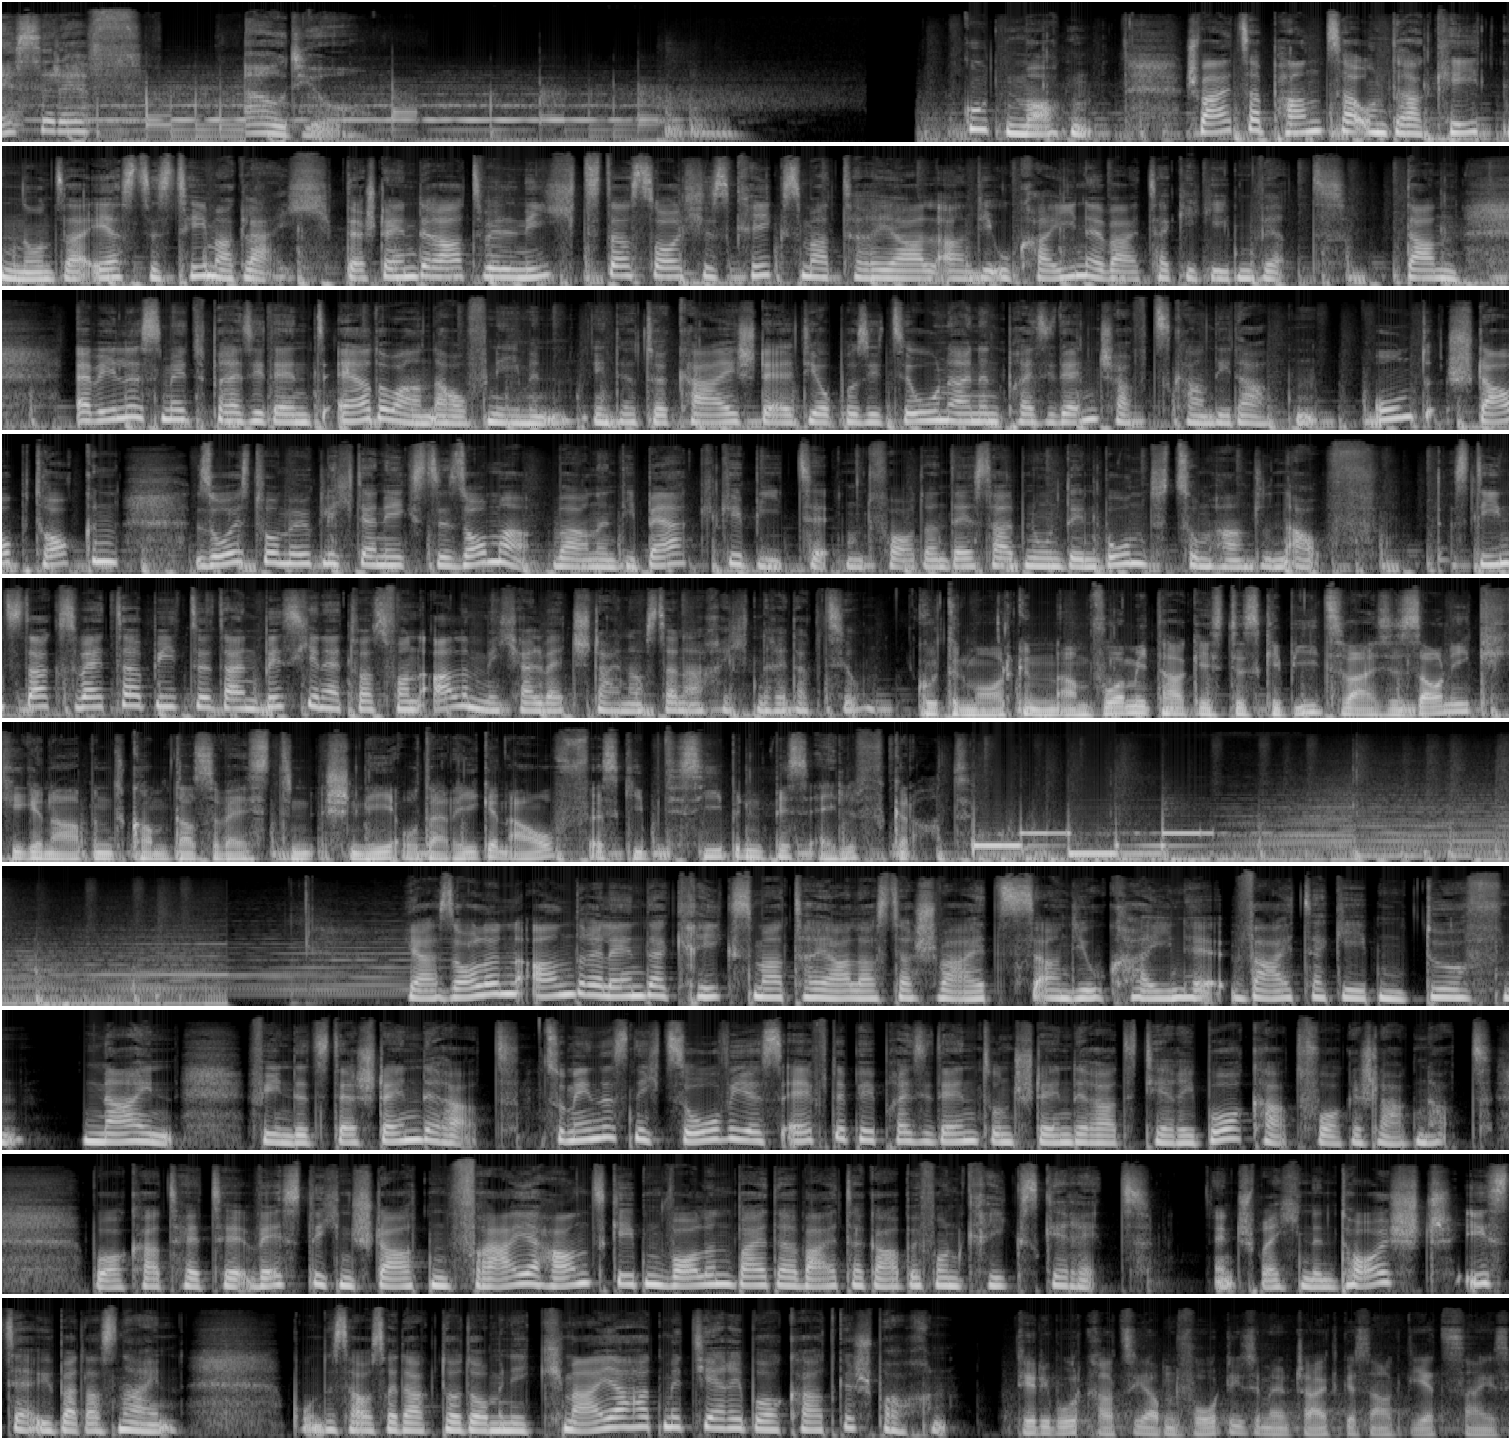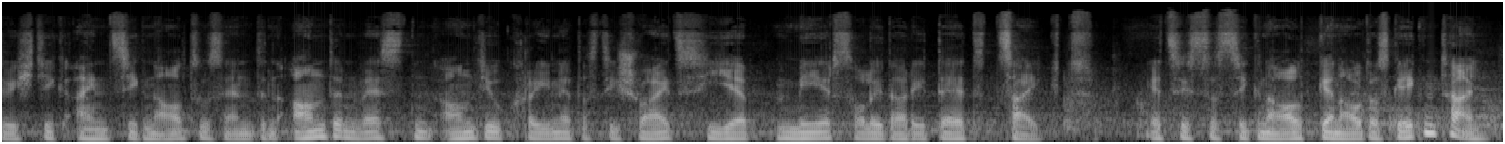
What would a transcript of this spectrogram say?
SRF Audio. Guten Morgen. Schweizer Panzer und Raketen, unser erstes Thema gleich. Der Ständerat will nicht, dass solches Kriegsmaterial an die Ukraine weitergegeben wird. Dann, er will es mit Präsident Erdogan aufnehmen. In der Türkei stellt die Opposition einen Präsidentschaftskandidaten. Und staubtrocken, so ist womöglich der nächste Sommer, warnen die Berggebiete und fordern deshalb nun den Bund zum Handeln auf. Das Dienstagswetter bietet ein bisschen etwas von allem, Michael Wettstein aus der Nachrichtenredaktion. Guten Morgen. Am Vormittag ist es gebietsweise sonnig. Gegen Abend kommt aus Westen Schnee oder Regen auf. Es gibt 7 bis 11 Grad. Ja, sollen andere Länder Kriegsmaterial aus der Schweiz an die Ukraine weitergeben dürfen? Nein, findet der Ständerat. Zumindest nicht so, wie es FDP-Präsident und Ständerat Thierry Burkhardt vorgeschlagen hat. Burkhardt hätte westlichen Staaten freie Hand geben wollen bei der Weitergabe von Kriegsgerät. Entsprechend enttäuscht ist er über das Nein. Bundeshausredaktor Dominik Mayer hat mit Thierry Burkhardt gesprochen. Thierry Burkhardt, Sie haben vor diesem Entscheid gesagt, jetzt sei es wichtig, ein Signal zu senden an den Westen, an die Ukraine, dass die Schweiz hier mehr Solidarität zeigt. Jetzt ist das Signal genau das Gegenteil.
